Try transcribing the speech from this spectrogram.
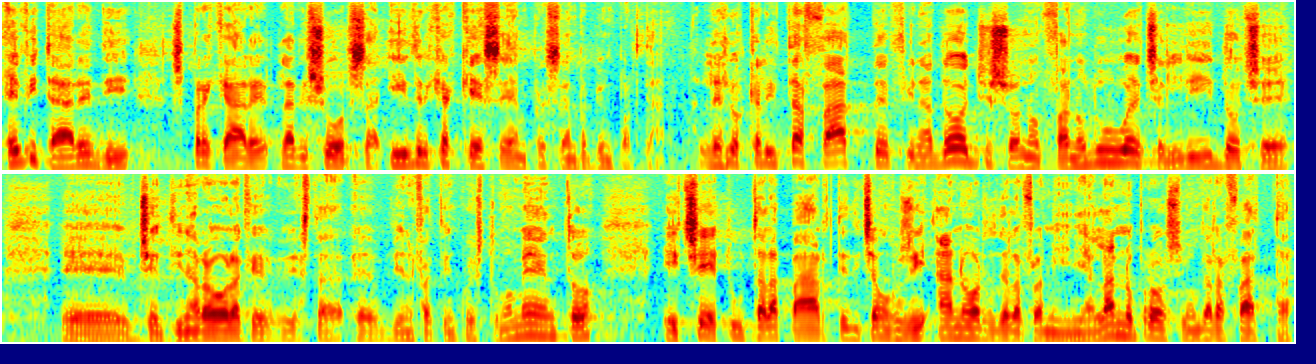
evitare di sprecare la risorsa idrica che è sempre, sempre più importante. Le località fatte fino ad oggi sono Fano 2, c'è Lido, c'è eh, Tinarola che sta, eh, viene fatta in questo momento e c'è tutta la parte diciamo così a nord della Flaminia. L'anno prossimo verrà fatta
